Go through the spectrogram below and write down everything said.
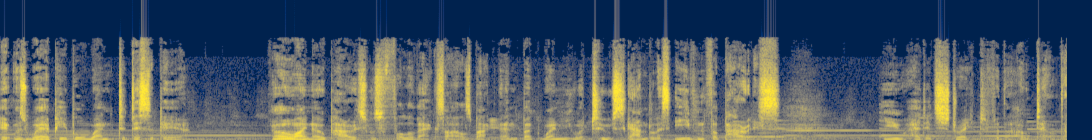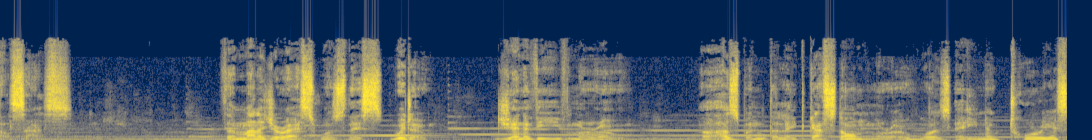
It was where people went to disappear. Oh, I know Paris was full of exiles back then, but when you were too scandalous even for Paris, you headed straight for the Hotel d'Alsace. The manageress was this widow, Genevieve Moreau. Her husband, the late Gaston Moreau, was a notorious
